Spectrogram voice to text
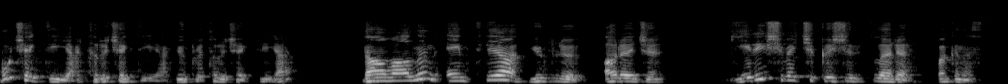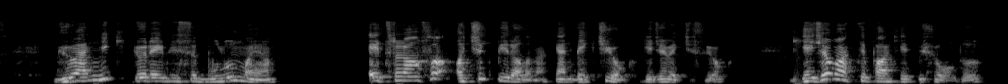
bu çektiği yer, tırı çektiği yer, yüklü tırı çektiği yer davalının emtia yüklü aracı giriş ve çıkışları bakınız güvenlik görevlisi bulunmayan etrafı açık bir alana yani bekçi yok, gece bekçisi yok. Gece vakti park etmiş olduğu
